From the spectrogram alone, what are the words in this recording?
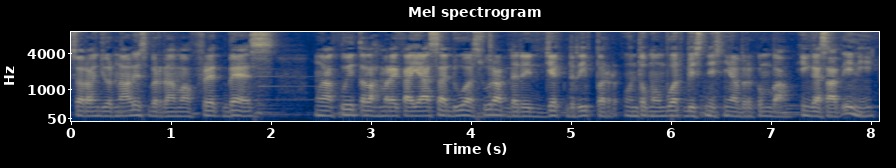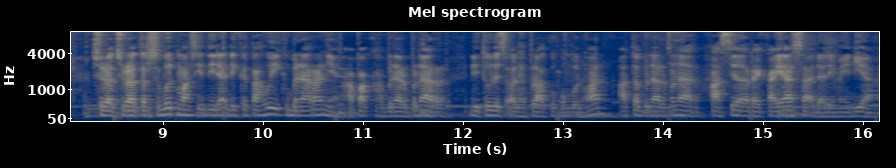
seorang jurnalis bernama Fred Best mengakui telah merekayasa dua surat dari Jack the Ripper untuk membuat bisnisnya berkembang. Hingga saat ini, surat-surat tersebut masih tidak diketahui kebenarannya, apakah benar-benar ditulis oleh pelaku pembunuhan atau benar-benar hasil rekayasa dari media.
